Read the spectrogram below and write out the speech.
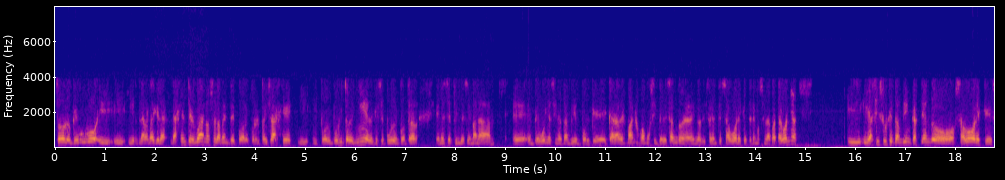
todo lo que hubo y, y, la verdad que la, gente va no solamente por, por el paisaje y, por un poquito de nieve que se pudo encontrar en ese fin de semana eh, en Pegüeña, sino también porque cada vez más nos vamos interesando en los diferentes sabores que tenemos en la Patagonia. Y, así surge también Casteando Sabores, que es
